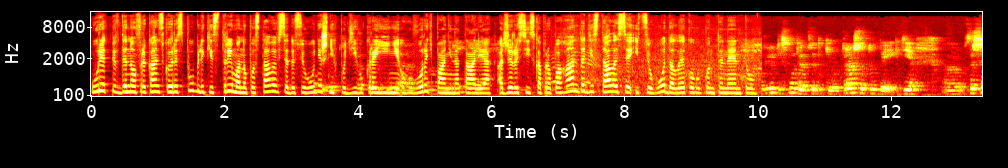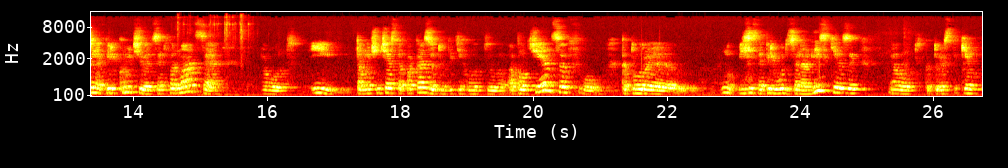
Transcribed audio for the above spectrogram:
Уряд Південноафриканської республіки стримано поставився до сьогоднішніх подій в Україні, говорить пані Наталія. Адже російська пропаганда дісталася і цього далекого континенту. Люди смотрят все-таки вот Russia Today, где э, совершенно перекручивается информация, вот, и там очень часто показывают вот этих вот э, ополченцев, ну, которые, ну, естественно, переводятся на английский язык, вот, которые с таким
